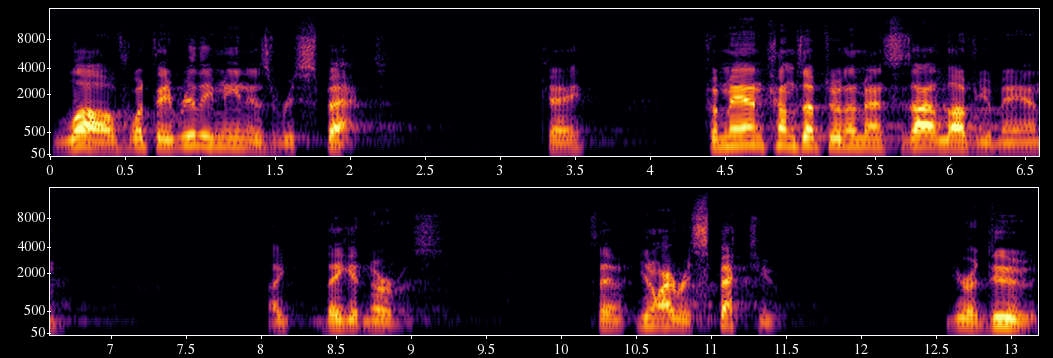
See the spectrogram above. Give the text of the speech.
love, what they really mean is respect. Okay? If a man comes up to another man and says, I love you, man, I, they get nervous. Say, you know, I respect you. You're a dude.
